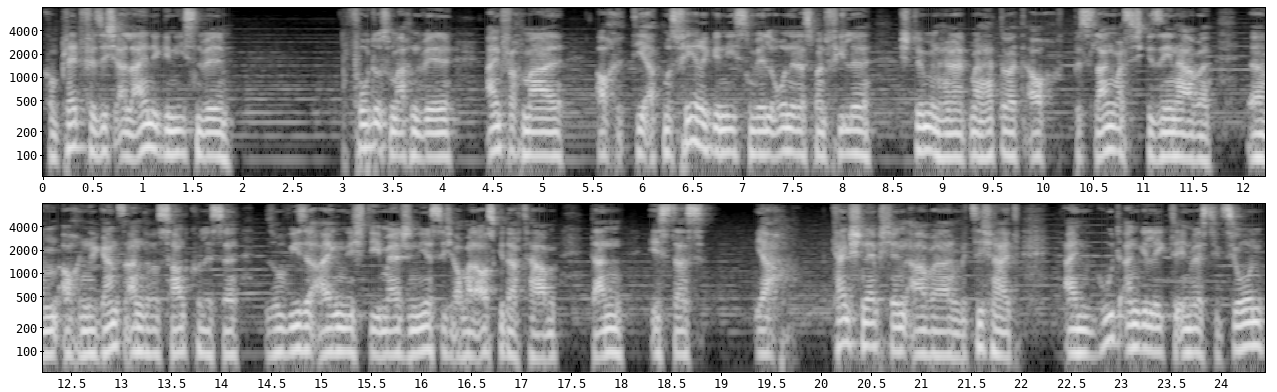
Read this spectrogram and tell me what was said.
komplett für sich alleine genießen will, Fotos machen will, einfach mal auch die Atmosphäre genießen will, ohne dass man viele Stimmen hört. Man hat dort auch bislang, was ich gesehen habe, ähm, auch eine ganz andere Soundkulisse, so wie sie eigentlich die Imagineers sich auch mal ausgedacht haben. Dann ist das ja kein Schnäppchen, aber mit Sicherheit eine gut angelegte Investition,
